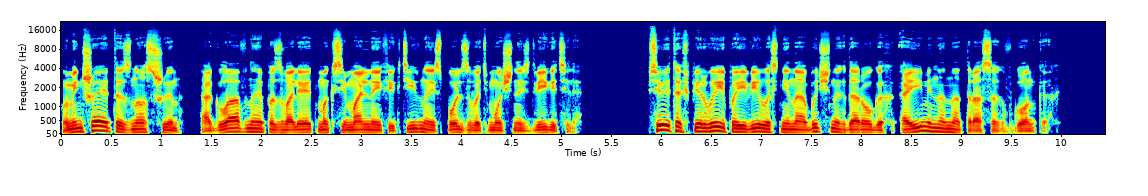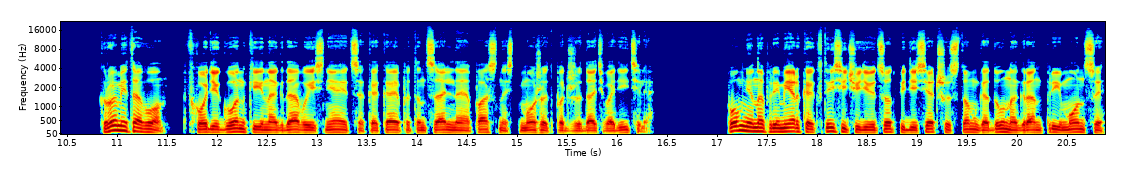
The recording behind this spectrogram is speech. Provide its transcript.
уменьшает износ шин, а главное, позволяет максимально эффективно использовать мощность двигателя. Все это впервые появилось не на обычных дорогах, а именно на трассах в гонках. Кроме того, в ходе гонки иногда выясняется, какая потенциальная опасность может поджидать водителя. Помню, например, как в 1956 году на Гран-при Монцы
